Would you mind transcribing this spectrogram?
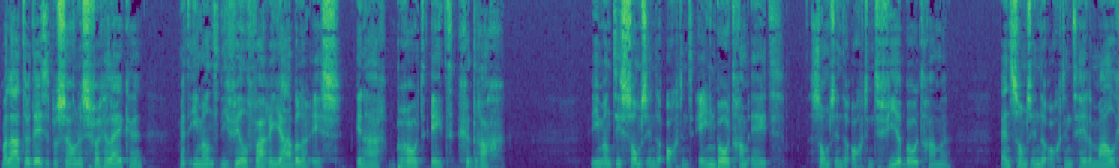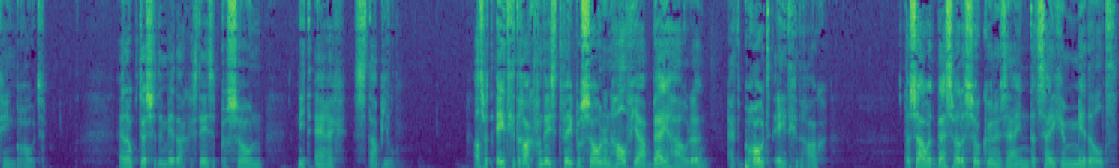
maar laten we deze persoon eens vergelijken met iemand die veel variabeler is in haar broodeetgedrag. Iemand die soms in de ochtend één boterham eet, soms in de ochtend vier boterhammen en soms in de ochtend helemaal geen brood. En ook tussen de middag is deze persoon niet erg stabiel. Als we het eetgedrag van deze twee personen een half jaar bijhouden, het broodeetgedrag, dan zou het best wel eens zo kunnen zijn dat zij gemiddeld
